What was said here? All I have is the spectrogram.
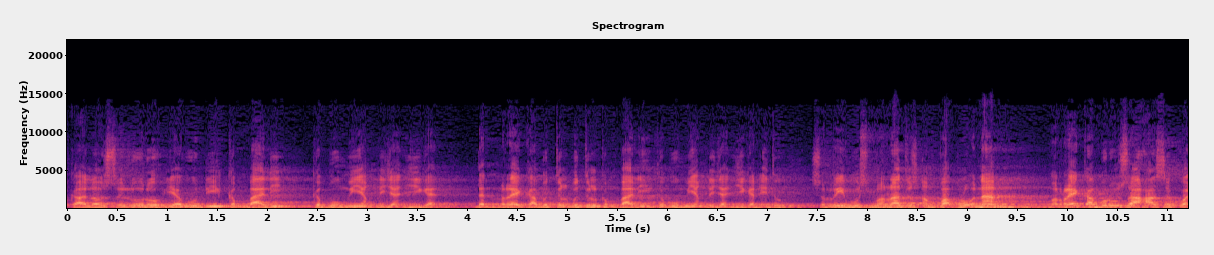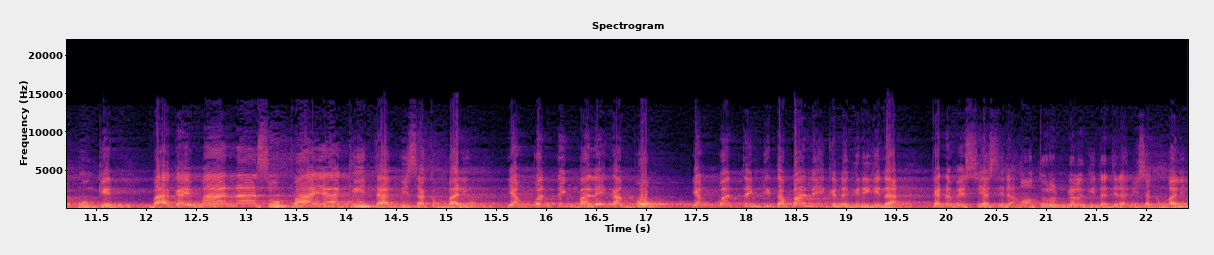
kalau seluruh Yahudi kembali ke bumi yang dijanjikan. Dan mereka betul-betul kembali ke bumi yang dijanjikan itu. 1946 mereka berusaha sekuat mungkin bagaimana supaya kita bisa kembali. Yang penting balik kampung yang penting kita balik ke negeri kita. Karena Mesias tidak mau turun kalau kita tidak bisa kembali.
